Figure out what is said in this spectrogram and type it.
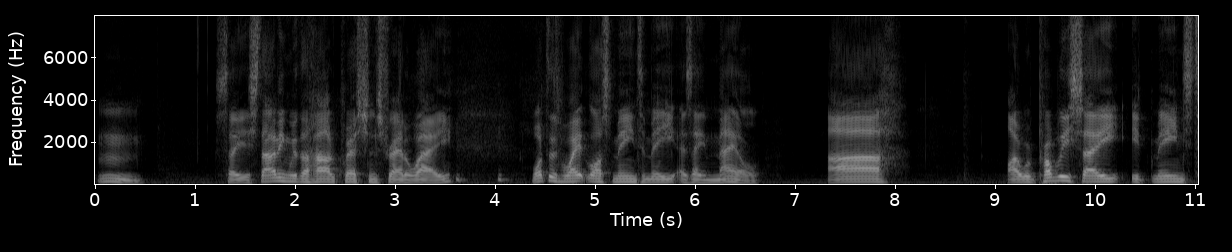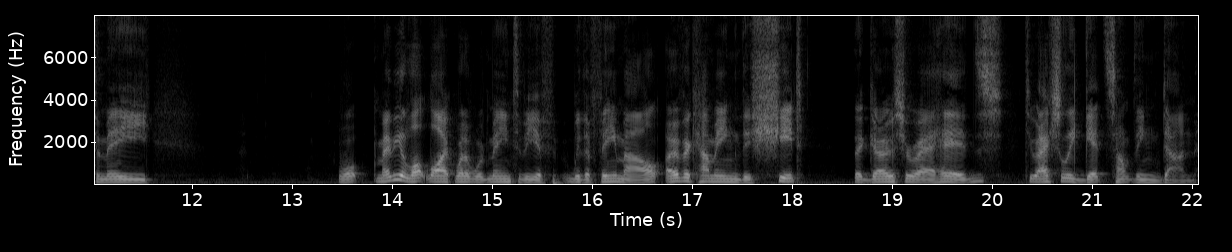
Hmm. So you're starting with a hard question straight away. what does weight loss mean to me as a male? Uh I would probably say it means to me well, maybe a lot like what it would mean to be a with a female, overcoming the shit that goes through our heads to actually get something done.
